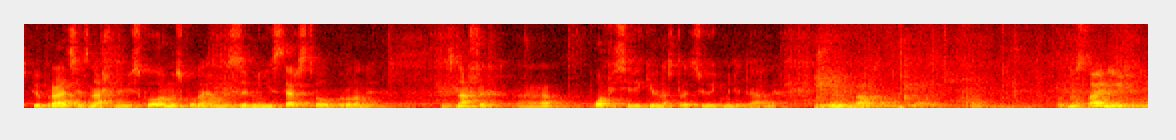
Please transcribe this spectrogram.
співпраці з нашими військовими, з колегами з Міністерства оборони, з наших е, офісів, які в нас працюють мілітарних. Одностайне рішення.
